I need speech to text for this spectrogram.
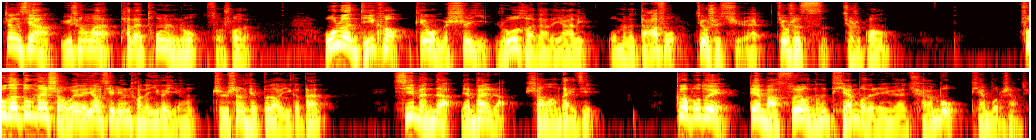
正像余承万他在通令中所说的：“无论敌寇给我们施以如何大的压力，我们的答复就是血，就是死，就是光荣。”负责东门守卫的幺七零团的一个营只剩下不到一个班，西门的连排长伤亡殆尽，各部队便把所有能填补的人员全部填补了上去。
